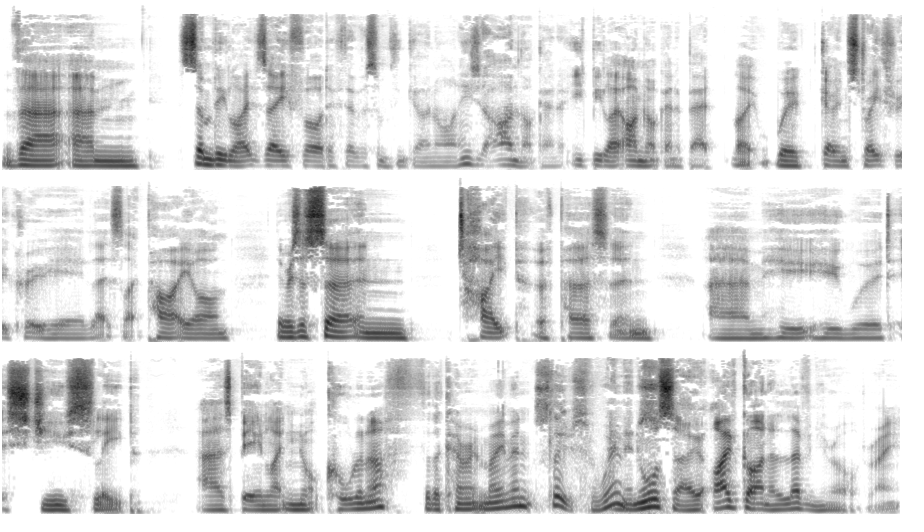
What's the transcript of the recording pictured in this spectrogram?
that um, somebody like Zaphod, if there was something going on, he's I'm not going to. He'd be like, I'm not going to bed. Like we're going straight through crew here. Let's like party on. There is a certain type of person um, who who would eschew sleep as being like not cool enough for the current moment. Sleeps for And women. then also, I've got an 11 year old, right?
